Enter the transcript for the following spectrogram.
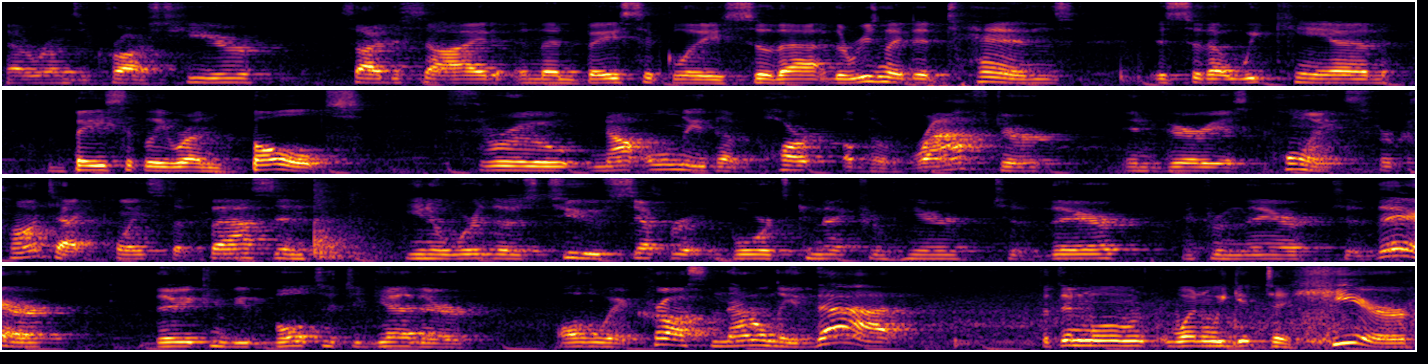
That runs across here, side to side, and then basically so that the reason I did 10s is so that we can basically run bolts through not only the part of the rafter in various points for contact points to fasten, you know, where those two separate boards connect from here to there and from there to there, they can be bolted together all the way across. Not only that, but then when, we get to here,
